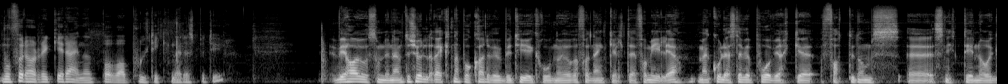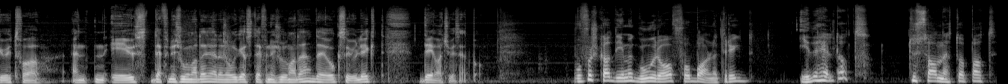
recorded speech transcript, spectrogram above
Hvorfor har dere ikke regnet på hva politikken deres betyr? Vi har jo som du nevnte selv, regna på hva det vil bety i kroner og øre for den enkelte familie. Men hvordan det vil påvirke fattigdomssnittet i Norge ut fra enten EUs definisjon av det eller Norges definisjon av det, det er også ulikt. Det har ikke vi sett på. Hvorfor skal de med god råd få barnetrygd i det hele tatt? Du sa nettopp at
